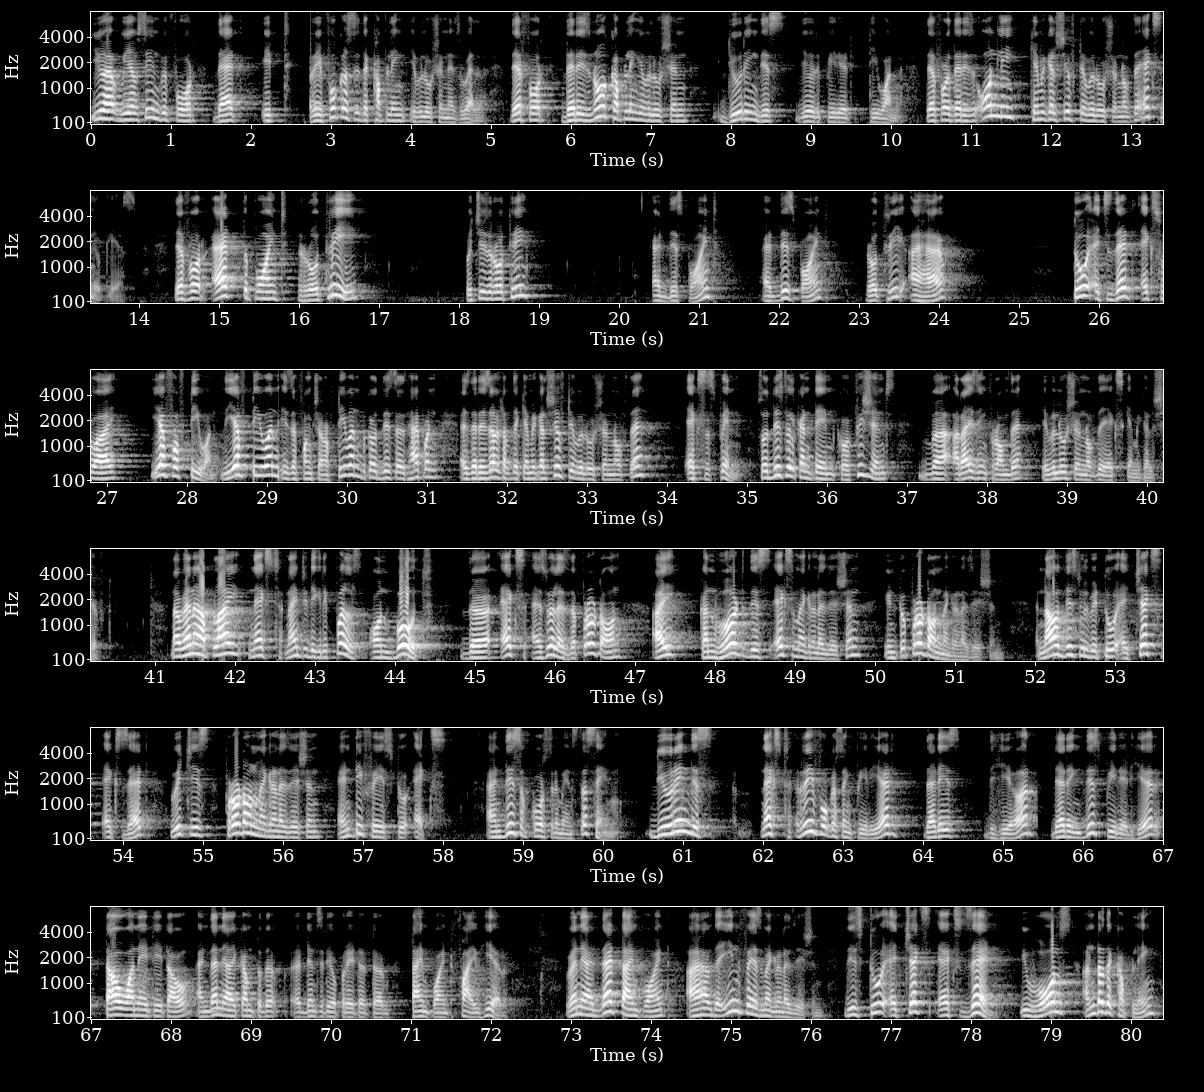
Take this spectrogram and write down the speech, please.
you have we have seen before that it refocuses the coupling evolution as well. Therefore there is no coupling evolution during this period T1. Therefore there is only chemical shift evolution of the X nucleus. Therefore, at the point rho 3 which is rho 3 at this point at this point rho 3 I have 2 hz xy f of t1. The f t1 is a function of t1 because this has happened as the result of the chemical shift evolution of the x spin. So, this will contain coefficients uh, arising from the evolution of the x chemical shift. Now when I apply next 90 degree pulse on both the x as well as the proton I convert this X magnetization into proton magnetization. Now this will be 2 Hx xz which is proton magnetization antiphase to X and this of course remains the same. During this next refocusing period that is the here during this period here tau 180 tau and then I come to the uh, density operator term time point 5 here. When at that time point I have the in phase magnetization these 2 Hx xz evolves under the coupling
